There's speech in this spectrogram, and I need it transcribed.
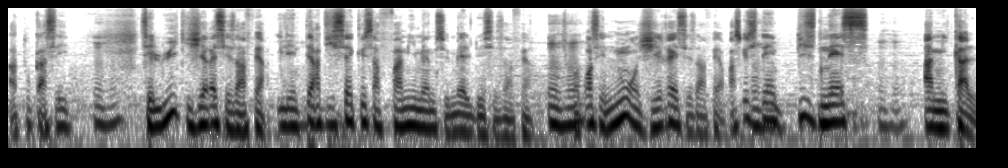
à tout casser. C'est lui qui gérait ses affaires. Il interdisait que sa famille même se mêle de ses affaires. Tu comprends? C'est nous, on gérait ses affaires. Parce que c'était un business amical.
